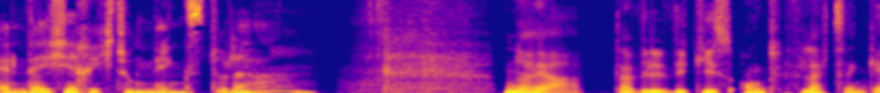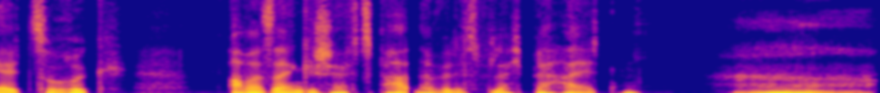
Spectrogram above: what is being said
In welche Richtung denkst du da? Naja, da will Vickys Onkel vielleicht sein Geld zurück, aber sein Geschäftspartner will es vielleicht behalten. Ah,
